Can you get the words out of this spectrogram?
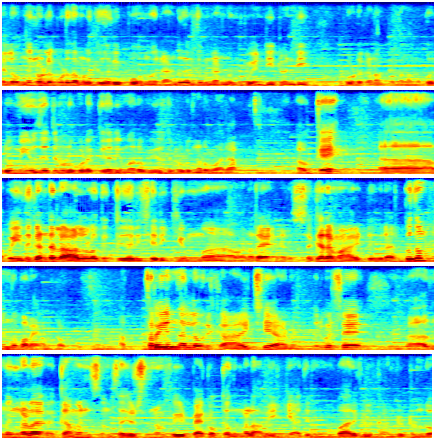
അല്ല ഒന്നിനുള്ളിൽ കൂടെ നമ്മൾ കയറി പോകുന്നു. രണ്ട് തരത്തിലും രണ്ടും ട്വന്റി ട്വന്റി കൊടുക്കണം. അപ്പോൾ നമുക്കൊരു മ്യൂസിയത്തിനുള്ളിൽ കൂടെ കയറി മറു മ്യൂസിയത്തിനുള്ളിൽ ഇങ്ങോട്ട് വരാം. ഓക്കെ അപ്പോൾ ഇത് കണ്ടല്ലോ ആളുകളൊക്കെ കയറി ശരിക്കും വളരെ രസകരമായിട്ട് ഒരു അത്ഭുതം എന്ന് പറയാം കേട്ടോ. അത്രയും നല്ല ഒരു കാഴ്ചയാണ്. ഒരു പക്ഷേ നിങ്ങളെ കമൻസും സജഷനും ഫീഡ്ബാക്കും ഒക്കെ നിങ്ങൾ അറിയിക്കുക. അതിന് മുമ്പ് ആരെങ്കിലും കണ്ടിട്ടുണ്ടോ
